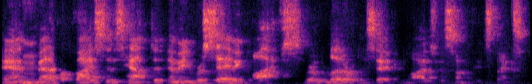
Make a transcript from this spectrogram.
And mm. medical devices have to, I mean, we're saving lives. We're literally saving lives with some of these things.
